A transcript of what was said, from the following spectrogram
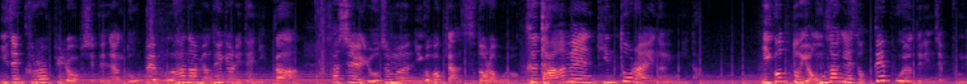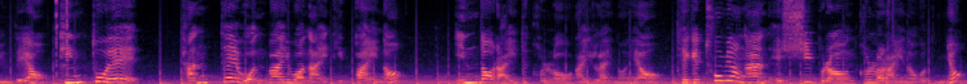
이젠 그럴 필요 없이 그냥 노베브 하나면 해결이 되니까 사실 요즘은 이거밖에 안 쓰더라고요. 그 다음엔 딘토 라이너입니다. 이것도 영상에서 꽤 보여드린 제품인데요. 딘토의 단테 원바이원 아이 디파이너 인더 라이트 컬러 아이라이너예요. 되게 투명한 ash 브라운 컬러 라이너거든요.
